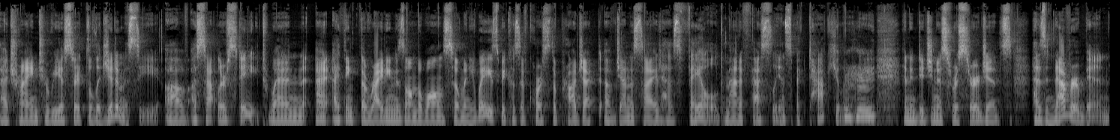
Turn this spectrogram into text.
uh, trying to reassert the legitimacy of a settler state when I, I, think the writing is on the wall in so many ways because, of course, the project of genocide has failed manifestly and spectacularly. Mm-hmm. And Indigenous resurgence has never been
